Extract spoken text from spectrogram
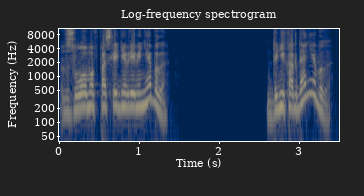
Взлома в последнее время не было? — Да никогда не было. —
